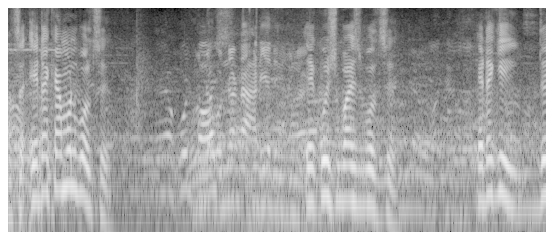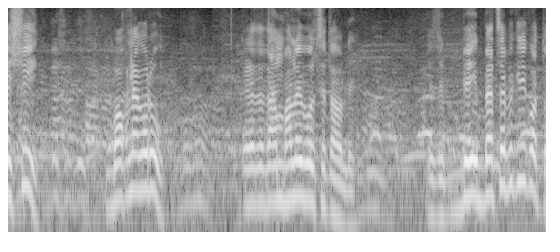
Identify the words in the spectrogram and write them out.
আচ্ছা এটা কেমন বলছে? একুশ বাইশ। বলছে। এটা কি দেশি? বকনা গরু? এটা তো দাম ভালোই বলছে তাহলে। বেচা বিক্রি কত?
